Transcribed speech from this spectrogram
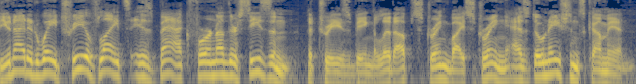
The United Way Tree of Lights is back for another season. The tree is being lit up string by string as donations come in.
